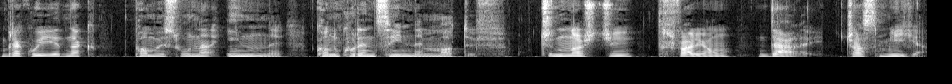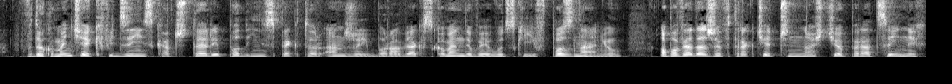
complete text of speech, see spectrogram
brakuje jednak pomysłu na inny, konkurencyjny motyw. Czynności trwają dalej. Czas mija. W dokumencie Kwidzyńska 4 podinspektor Andrzej Borowiak z Komendy Wojewódzkiej w Poznaniu opowiada, że w trakcie czynności operacyjnych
